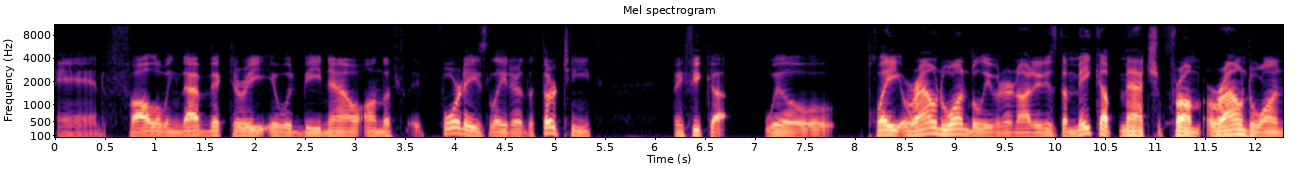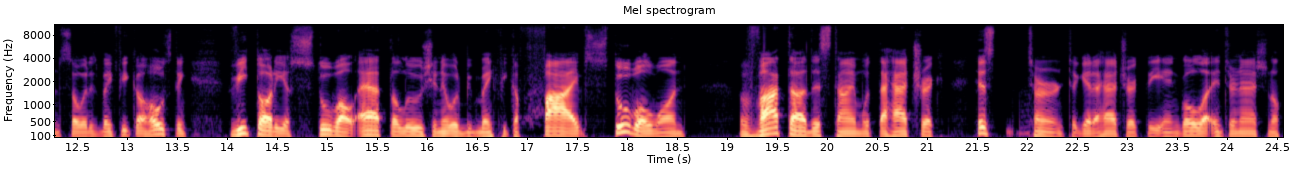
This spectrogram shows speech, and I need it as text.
And following that victory, it would be now on the th- 4 days later, the 13th, Benfica will play round 1, believe it or not. It is the makeup match from round 1, so it is Benfica hosting Vitoria Setúbal at the Luz, and it would be Benfica 5, Setúbal 1. Vata this time with the hat trick his turn to get a hat trick. The Angola international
